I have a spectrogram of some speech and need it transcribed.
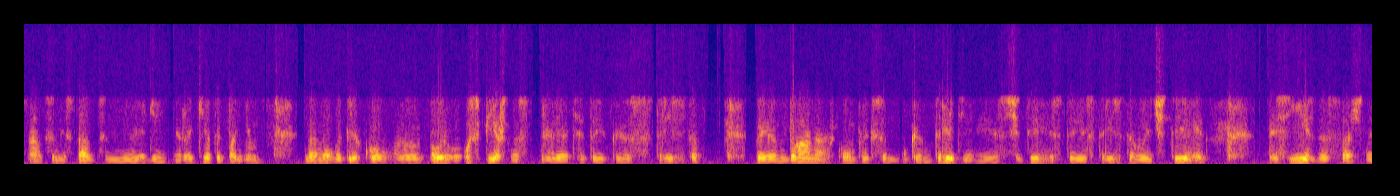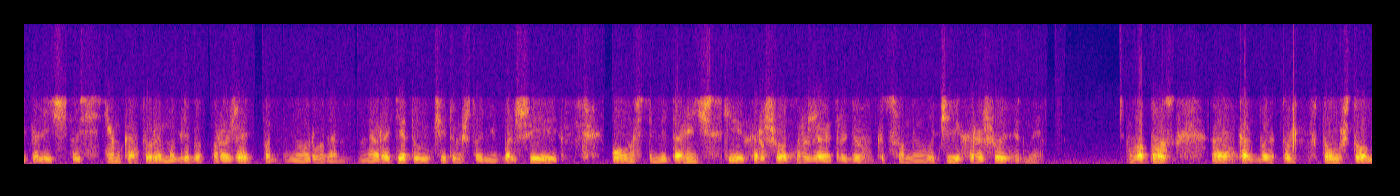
станциями, и станциями наведения ракеты, по ним могут легко, э, успешно стрелять. Это и С-300 ПМ-2 на комплексе БУК-М3, С-400, С-300В4. То есть есть достаточное количество систем, которые могли бы поражать подобного рода ракеты, учитывая, что они большие, полностью металлические, хорошо отражают радиолокационные лучи и хорошо видны. Вопрос э, как бы только в том, что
